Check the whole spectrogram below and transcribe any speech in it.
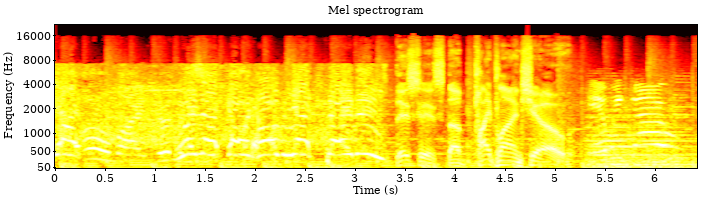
yes! Oh, my goodness. We're not going home yet, baby! This is The Pipeline Show. Here we go.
